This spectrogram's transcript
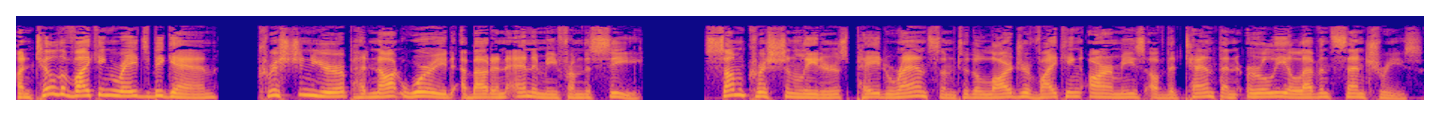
Until the Viking raids began, Christian Europe had not worried about an enemy from the sea. Some Christian leaders paid ransom to the larger Viking armies of the 10th and early 11th centuries.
